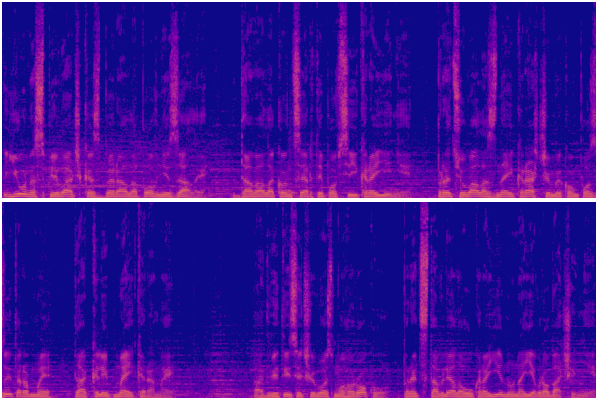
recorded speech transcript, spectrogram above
Юна співачка збирала повні зали, давала концерти по всій країні, працювала з найкращими композиторами та кліпмейкерами. А 2008 року представляла Україну на Євробаченні.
